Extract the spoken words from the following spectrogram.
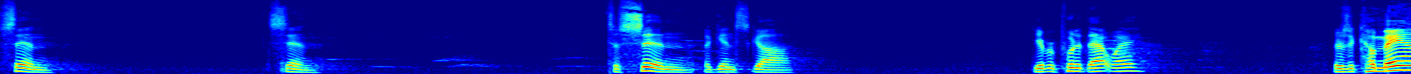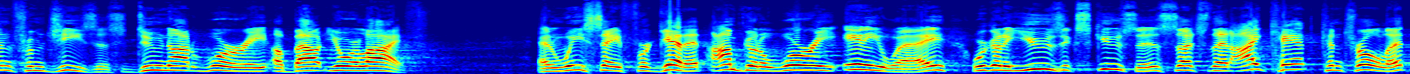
Sin. Sin to sin against God. You ever put it that way? There's a command from Jesus do not worry about your life. And we say, forget it, I'm going to worry anyway. We're going to use excuses such that I can't control it.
